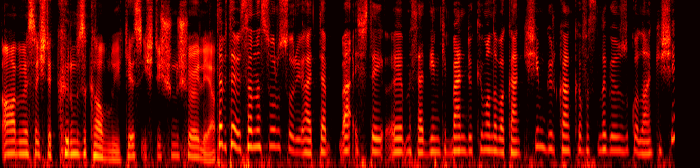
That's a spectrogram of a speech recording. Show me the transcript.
abi mesela işte kırmızı kabloyu kes. işte şunu şöyle yap. Tabii tabii sana soru soruyor hatta ben işte e, mesela diyelim ki ben dokümana bakan kişiyim Gürkan kafasında gözlük olan kişi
